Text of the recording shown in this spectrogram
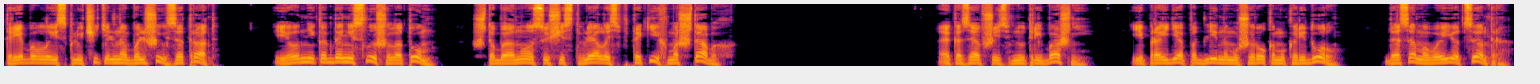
требовало исключительно больших затрат, и он никогда не слышал о том, чтобы оно осуществлялось в таких масштабах. Оказавшись внутри башни и пройдя по длинному широкому коридору до самого ее центра,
